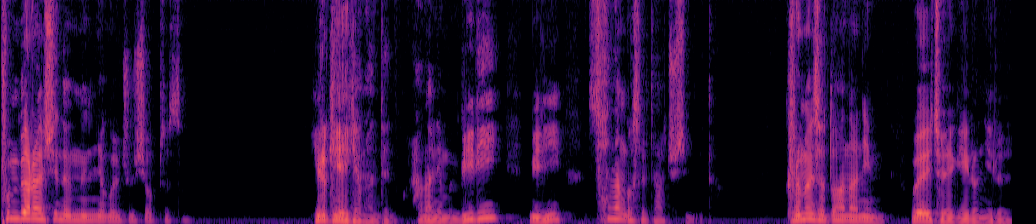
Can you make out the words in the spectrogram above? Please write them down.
분별할 수 있는 능력을 주시옵소서. 이렇게 얘기하면 안 되는 거예요. 하나님은 미리 미리 선한 것을 다 주십니다. 그러면서도 하나님 왜 저에게 이런 일을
